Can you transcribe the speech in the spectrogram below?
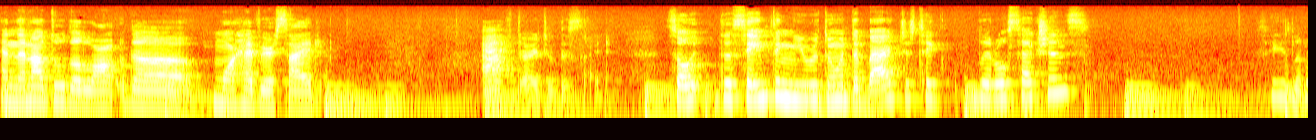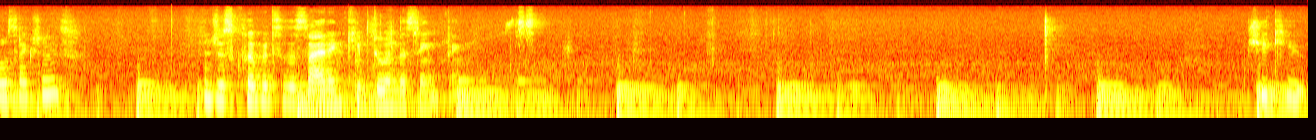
and then I'll do the long the more heavier side after I do the side. So the same thing you were doing with the back, just take little sections. See little sections? And just clip it to the side and keep doing the same thing. She cute.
